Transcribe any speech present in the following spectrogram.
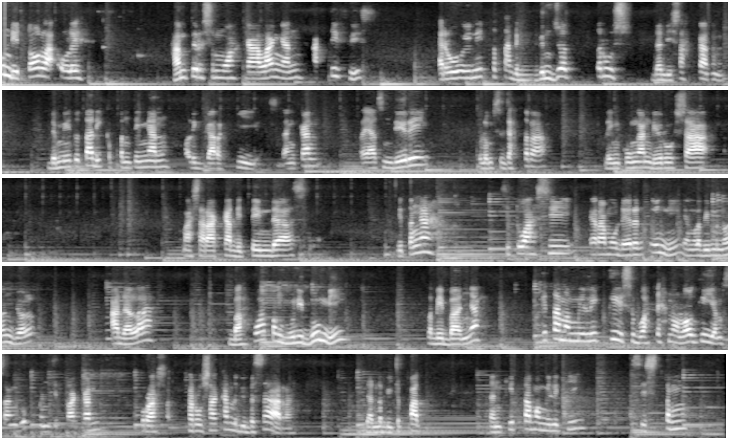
walaupun ditolak oleh hampir semua kalangan aktivis, RUU ini tetap digenjot terus dan disahkan demi itu tadi kepentingan oligarki. Sedangkan rakyat sendiri belum sejahtera, lingkungan dirusak, masyarakat ditindas. Di tengah situasi era modern ini yang lebih menonjol adalah bahwa penghuni bumi lebih banyak kita memiliki sebuah teknologi yang sanggup menciptakan kerusakan lebih besar dan lebih cepat dan kita memiliki sistem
